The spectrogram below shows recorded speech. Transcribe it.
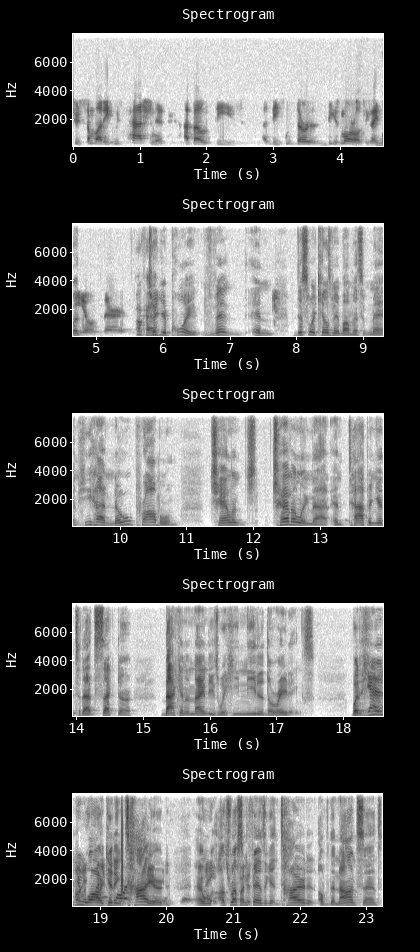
to somebody who's passionate about these uh, these their, these morals, these But- ideals? Their Okay. To your point, Vin, and this is what kills me about Vince McMahon. He had no problem challenge, channeling that and tapping into that sector back in the '90s where he needed the ratings. But Yeah, here but- you are getting tired, and Right. us wrestling But fans are getting tired of the nonsense,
